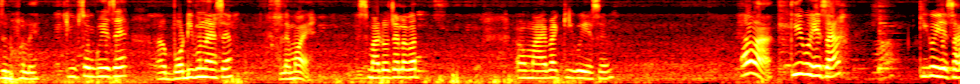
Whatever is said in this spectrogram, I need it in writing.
যোনফালে কিউব চল কৰি আছে আৰু বডি বনাই আছে। হ'লে মই স্মাৰ্ট ৱাটছৰ লগত। আৰু মায়ে বা কি কৰি আছে? অঁ মা কি কৰি আছা? কি কৰি আছা?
